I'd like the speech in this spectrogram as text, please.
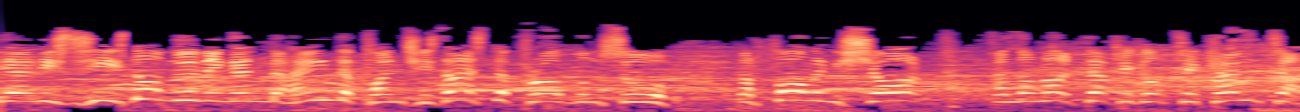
Yeah, and he's, he's not moving in behind the punches. That's the problem. So they're falling short, and they're not difficult to counter.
